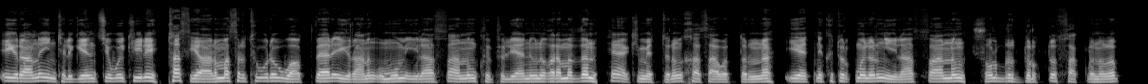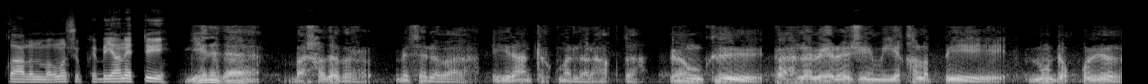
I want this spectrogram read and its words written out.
eýranly intelligensiýa wekili tas ýarym asyr töweregi wagt bäri Eýranyň umumy ilat sanynyň köpelýändigine garamazdan, häkimiýetleriň hasabatlarynda etniki türkmenleriň ilat sanynyň şol bir durkda saklanylyp galynmagyna şübhe beýan etdi. Ýene-de başga-da bir Mesele bar, Eýran türkmenleri hakda. Öňki Pählewi režimi ýykylyp bi müň dokuz ýüz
